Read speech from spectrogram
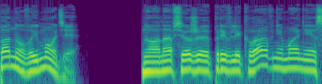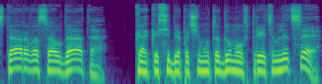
по новой моде. Но она все же привлекла внимание старого солдата, как о себе почему-то думал в третьем лице,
